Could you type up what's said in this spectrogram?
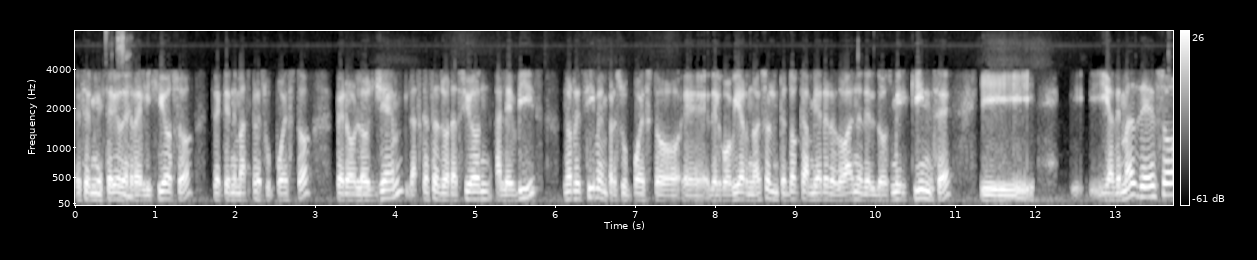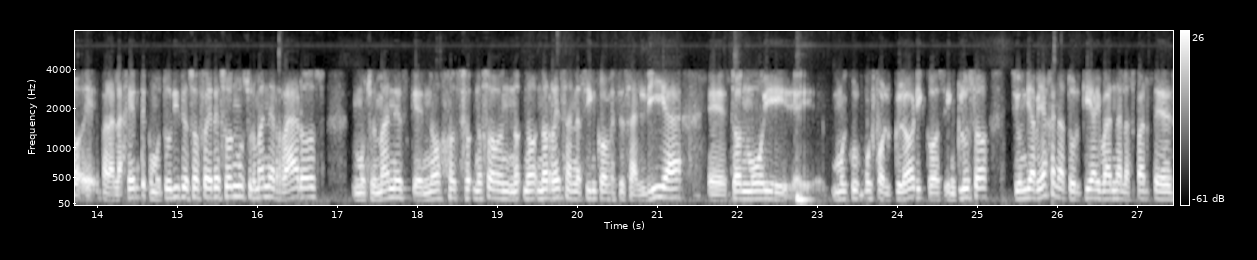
es el ministerio del religioso, se tiene más presupuesto, pero los YEM, las casas de oración alevíes, no reciben presupuesto eh, del gobierno. Eso lo intentó cambiar Erdogan en el 2015 y, y, además de eso, eh, para la gente, como tú dices, Sofer, son musulmanes raros, musulmanes que no no son no, no, rezan las cinco veces al día, eh, son muy muy muy folclóricos. Incluso si un día viajan a Turquía y van a las partes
